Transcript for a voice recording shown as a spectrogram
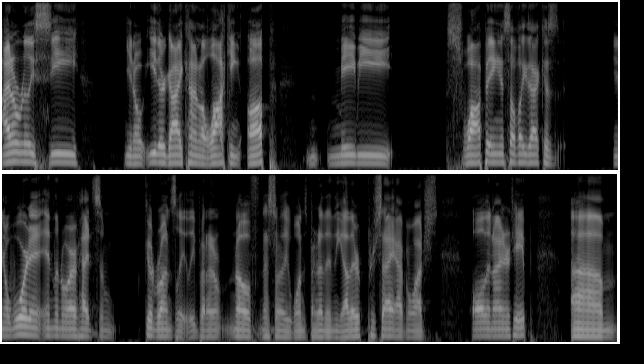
I don't really see, you know, either guy kind of locking up. Maybe swapping and stuff like that because you know Ward and Lenoir have had some good runs lately, but I don't know if necessarily one's better than the other per se. I haven't watched all the Niner tape. Um,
